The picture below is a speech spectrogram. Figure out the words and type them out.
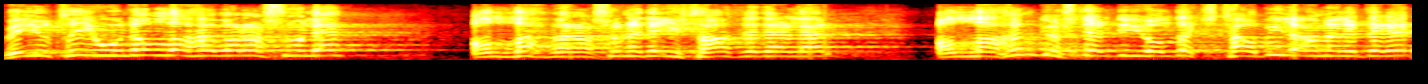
ve yuti'un Allah ve Rasule Allah ve Resulüne de itaat ederler. Allah'ın gösterdiği yolda kitabıyla amel ederek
